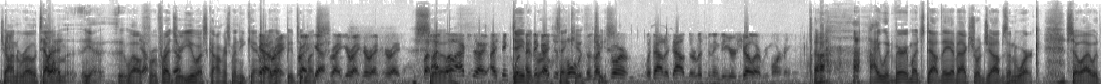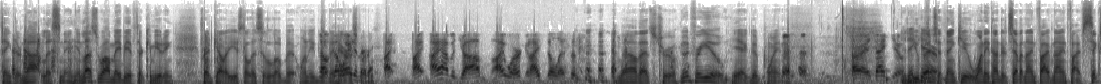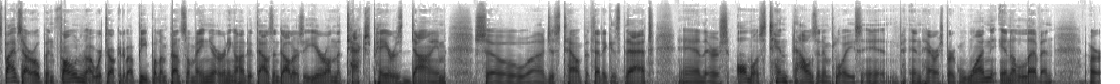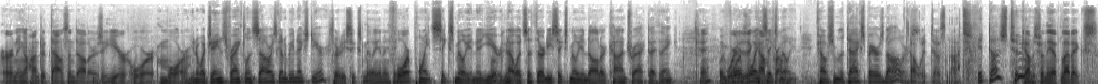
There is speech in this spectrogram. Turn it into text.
John Rowe, tell Fred. him, yeah. Well, Yep, for Fred's yep. your U.S. congressman. He can't Yeah, really right, help you too right, much. yeah, right. You're right. You're right. You're right. But I, So- well, actually, I, I think David I think I Rowe, just thank told you. because I'm sure, without a doubt, they're listening to your show every morning. I would very much doubt they have actual jobs and work. So I would think they're not listening, unless, well, maybe if they're commuting. Fred Keller used to listen a little bit when he'd go No, to no, wait a Harrisburg. minute. I, I, I have a job. I work, and I still listen. Well, that's true. Good for you. Yeah, good point. All right. Thank you. Take you care. betcha. Thank you. 1 800 795 9565 is our open phone. Uh, we're talking about people in Pennsylvania earning $100,000 a year on the taxpayer's dime. So uh, just how pathetic is that? And there's almost 10,000 employees in, in Harrisburg. One in 11 are earning $100,000 a year or more. You know what James Franklin's salary is going to be next year? 36 million, I think. Four point six million a year. No, it's a thirty-six million dollar contract, I think. Okay. But where does it come 4.6 from? million comes from the taxpayers' dollars. Oh, it does not. It does too. It comes from the athletics.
